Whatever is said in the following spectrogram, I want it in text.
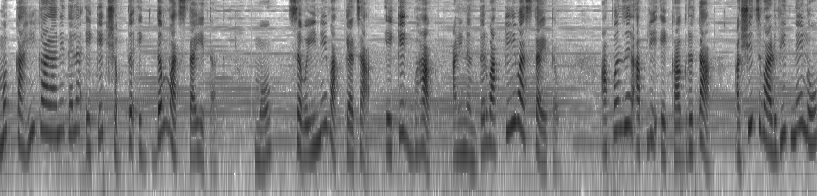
मग काही काळाने त्याला एक एक शब्द एकदम वाचता येतात. मग सवयीने वाक्याचा एक एक भाग आणि नंतर वाक्यही वाचता येतं. आपण जर आपली एकाग्रता अशीच वाढवीत नेलो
